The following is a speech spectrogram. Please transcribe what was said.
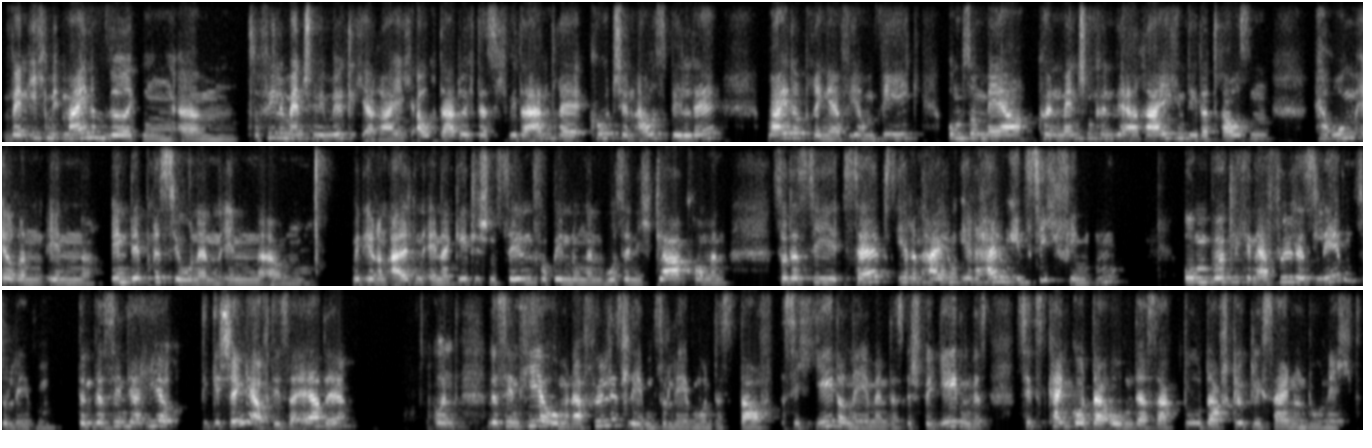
wenn ich mit meinem Wirken ähm, so viele Menschen wie möglich erreiche, auch dadurch, dass ich wieder andere Coachen ausbilde, weiterbringe auf ihrem Weg, umso mehr können Menschen können wir erreichen, die da draußen herumirren in, in Depressionen, in, ähm, mit ihren alten energetischen Seelenverbindungen, wo sie nicht klarkommen, so dass sie selbst ihren Heilung, ihre Heilung in sich finden, um wirklich ein erfülltes Leben zu leben. Denn wir sind ja hier die Geschenke auf dieser Erde und wir sind hier, um ein erfülltes Leben zu leben und das darf sich jeder nehmen. Das ist für jeden. Es sitzt kein Gott da oben, der sagt, du darfst glücklich sein und du nicht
